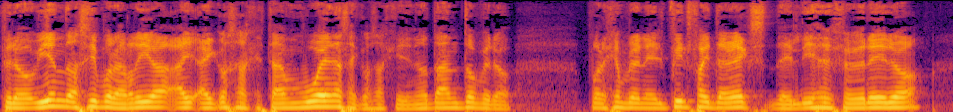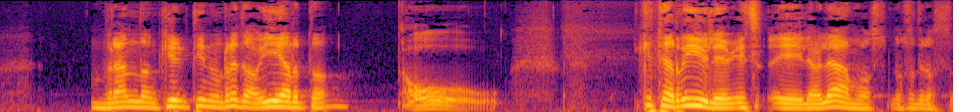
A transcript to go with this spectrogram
Pero viendo así por arriba, hay, hay cosas que están buenas, hay cosas que no tanto, pero por ejemplo en el Pit Fighter X del 10 de febrero, Brandon Kirk tiene un reto abierto, Oh. es terrible, es, eh, lo hablábamos nosotros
